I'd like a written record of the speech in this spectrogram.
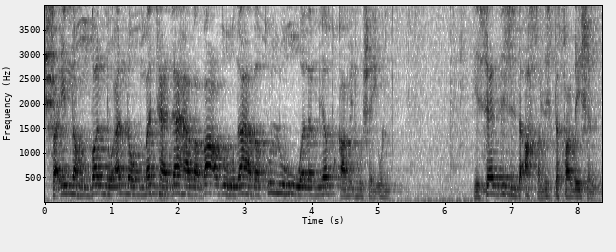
فإنهم ظنوا أنه متى ذهب بعضه ذهب كله ولم يبقى منه شيء He said this is the asl, this is the foundation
